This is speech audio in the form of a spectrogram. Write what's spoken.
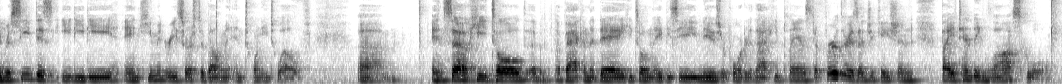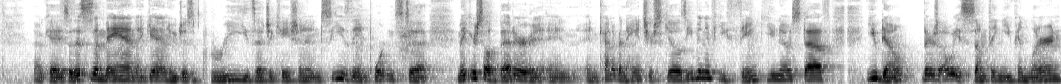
Nice. received his EDD in human resource development in 2012. Um, and so he told, uh, back in the day, he told an ABC News reporter that he plans to further his education by attending law school. Okay, so this is a man, again, who just breathes education and sees the importance to make yourself better and, and kind of enhance your skills. Even if you think you know stuff, you don't. There's always something you can learn,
